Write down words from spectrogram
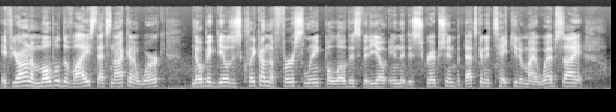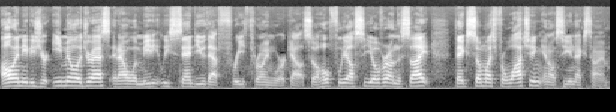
If you're on a mobile device, that's not going to work, no big deal. Just click on the first link below this video in the description, but that's going to take you to my website. All I need is your email address, and I will immediately send you that free throwing workout. So hopefully I'll see you over on the site. Thanks so much for watching, and I'll see you next time.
